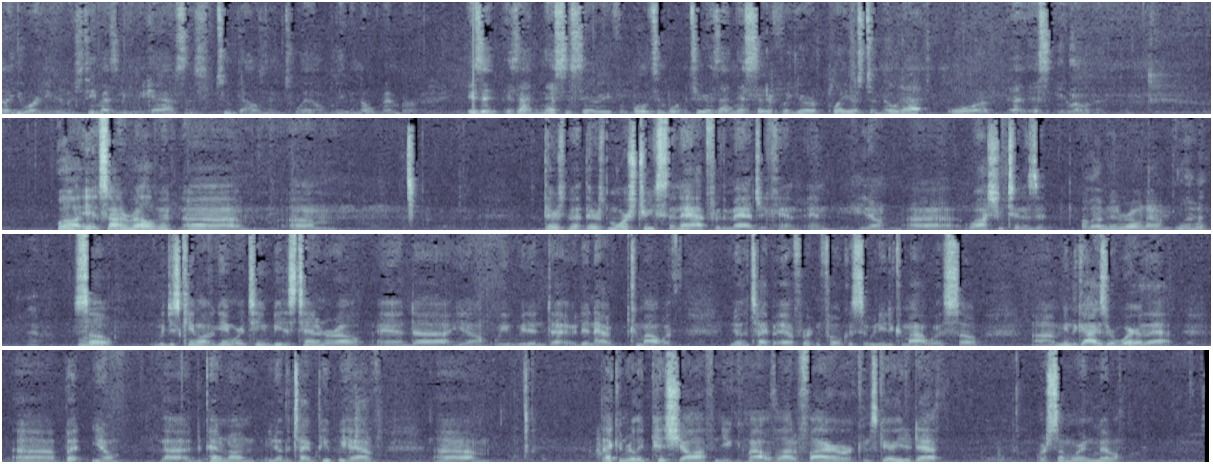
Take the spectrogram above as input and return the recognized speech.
know you weren't here, but your team hasn't beaten the Cavs since 2012, I believe in November. Is it is that necessary for bulletin board material? Is that necessary for your players to know that, or is irrelevant? Well, it's not irrelevant. Uh, um, there's been, there's more streaks than that for the Magic, and, and you know uh, Washington is at 11 in a row now. Yeah. So we just came off a game where a team beat us 10 in a row, and uh, you know we, we didn't uh, we didn't have come out with you know the type of effort and focus that we need to come out with. So uh, I mean the guys are aware of that, uh, but you know uh, depending on you know the type of people we have. Um, that can really piss you off, and you can come out with a lot of fire, or it can scare you to death, or somewhere in the middle.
